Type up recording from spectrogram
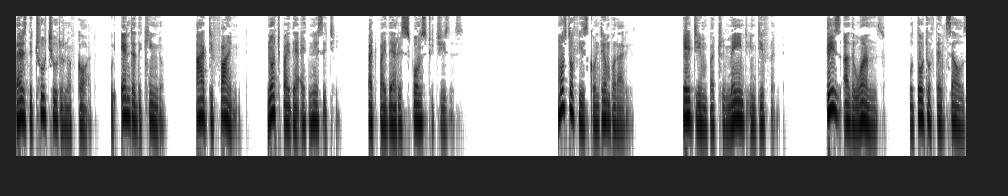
that is the true children of God, who enter the kingdom are defined not by their ethnicity, but by their response to Jesus. Most of his contemporaries heard him but remained indifferent. These are the ones who thought of themselves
